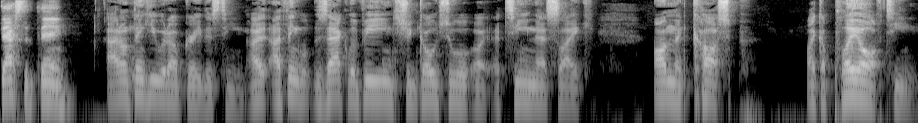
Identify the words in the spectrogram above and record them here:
That's the thing. I don't think he would upgrade this team. I, I think Zach LaVine should go to a, a team that's like on the cusp, like a playoff team.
